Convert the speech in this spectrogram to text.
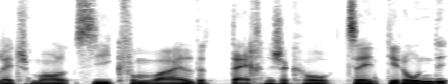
Letztes Mal Sieg vom Wilder, technischer Call, zehnte Runde.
